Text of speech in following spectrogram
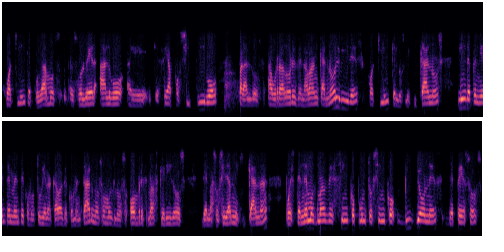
Joaquín, que podamos resolver algo eh, que sea positivo para los ahorradores de la banca. No olvides, Joaquín, que los mexicanos, independientemente, como tú bien acabas de comentar, no somos los hombres más queridos de la sociedad mexicana, pues tenemos más de 5.5 billones de pesos,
